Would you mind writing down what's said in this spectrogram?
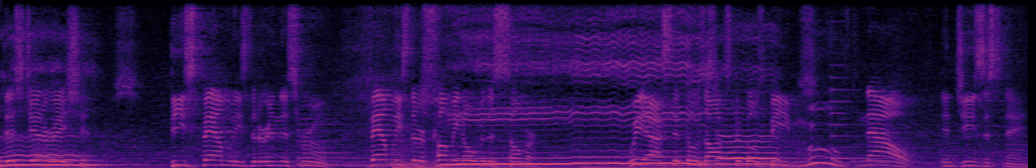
this generation, these families that are in this room, families that are coming over the summer. We ask that those obstacles be moved now in Jesus' name.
